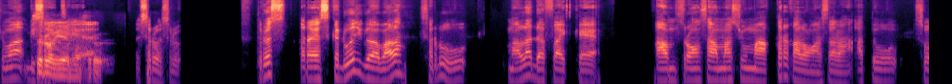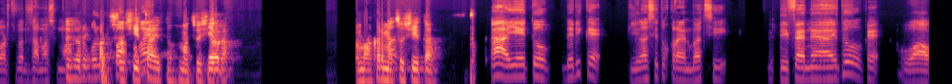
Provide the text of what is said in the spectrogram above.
cuma bisa Seru ya, Mas. Seru. seru seru terus race kedua juga malah seru malah ada fight kayak Armstrong sama Schumacher kalau nggak salah atau Schwartzman sama Schumacher Sorry, gue lupa Matsushita itu, Matsushita. Schumacher Matsushita. Ah ya itu. Jadi kayak gila sih itu keren banget sih. Defense-nya itu kayak wow.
